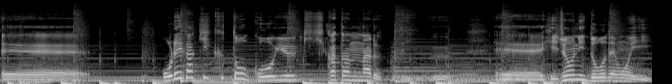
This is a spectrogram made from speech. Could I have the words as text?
えー俺が聞くとこういう聞き方になるっていう、えー非常にどうでもいい、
